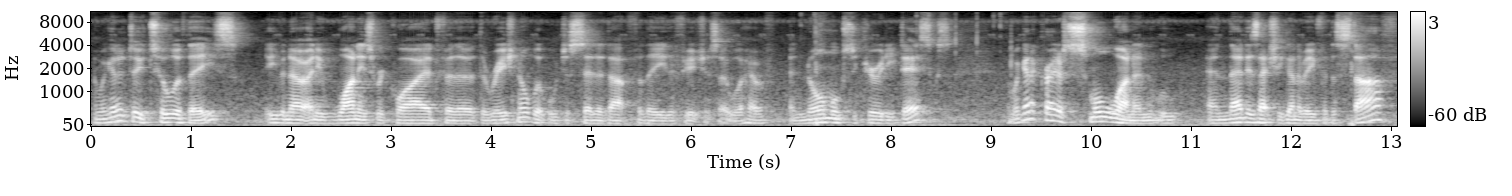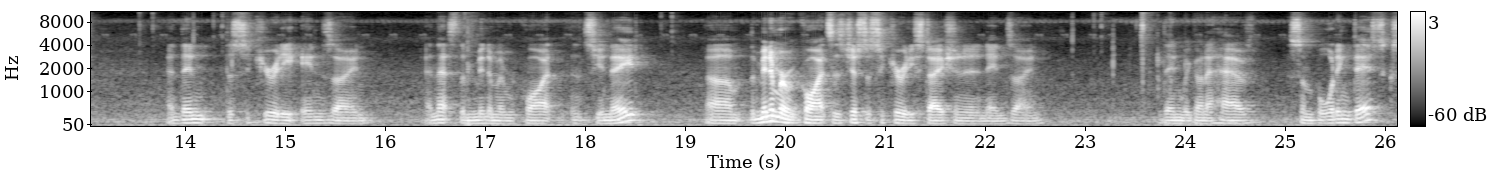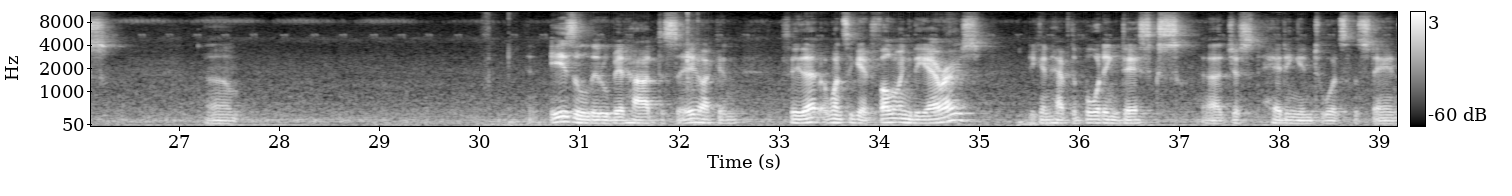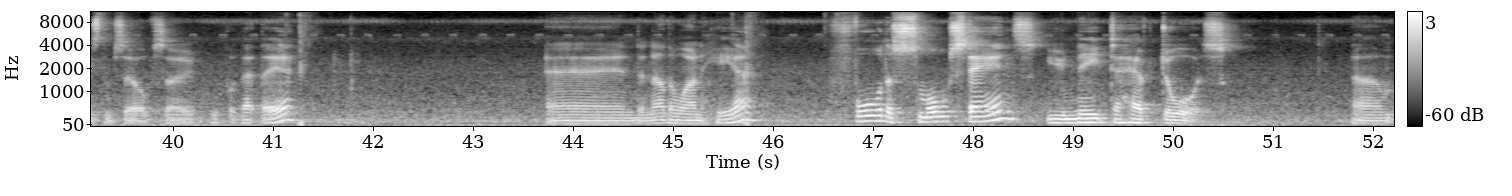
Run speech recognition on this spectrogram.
And we're going to do two of these, even though only one is required for the, the regional, but we'll just set it up for the, the future. So we'll have a normal security desks and we're going to create a small one and, we'll, and that is actually going to be for the staff and then the security end zone. And that's the minimum requirements you need. Um, the minimum requirements is just a security station and an end zone. Then we're going to have some boarding desks. Um, it is a little bit hard to see, I can see that, but once again, following the arrows, you can have the boarding desks uh, just heading in towards the stands themselves. So we'll put that there. And another one here. For the small stands, you need to have doors. Um,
